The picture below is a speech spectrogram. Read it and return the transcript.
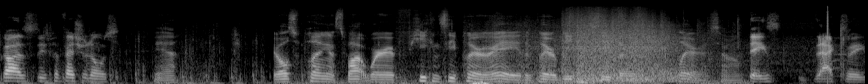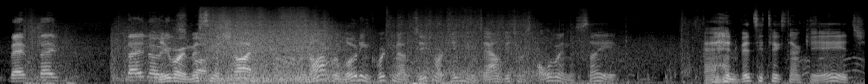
guys, these professionals? Yeah. They're also playing a spot where if he can see player A, then player B can see the player, so... Exactly. They, they, they know. Leroy these missing the shot. Not reloading quick enough. Zitor taking him down. Zitor's all the way in the site. And Vinci takes down KH.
